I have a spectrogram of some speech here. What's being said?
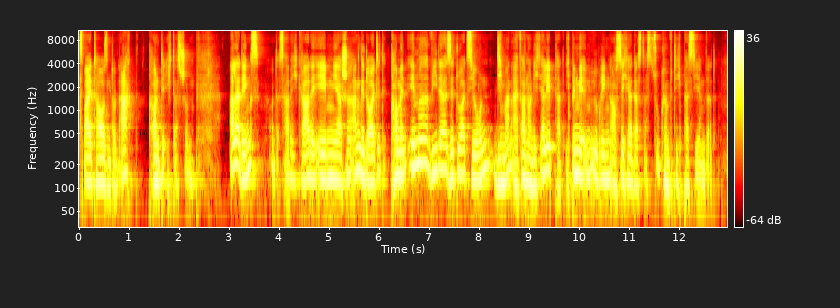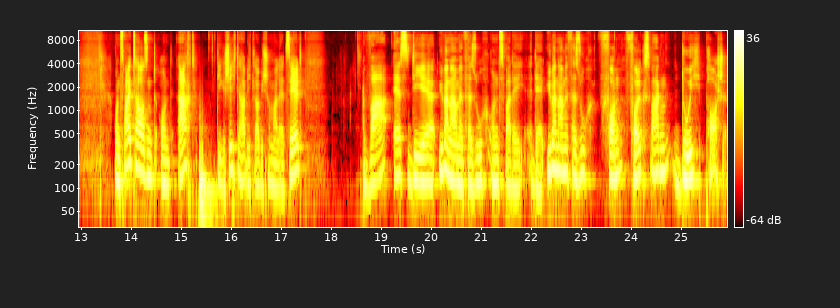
2008 konnte ich das schon. Allerdings, und das habe ich gerade eben ja schon angedeutet, kommen immer wieder Situationen, die man einfach noch nicht erlebt hat. Ich bin mir im Übrigen auch sicher, dass das zukünftig passieren wird. Und 2008, die Geschichte habe ich glaube ich schon mal erzählt, war es der Übernahmeversuch, und zwar der, der Übernahmeversuch von Volkswagen durch Porsche.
